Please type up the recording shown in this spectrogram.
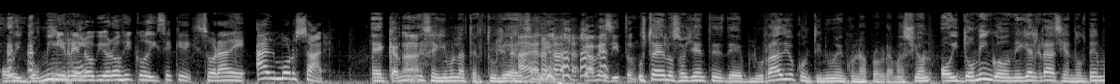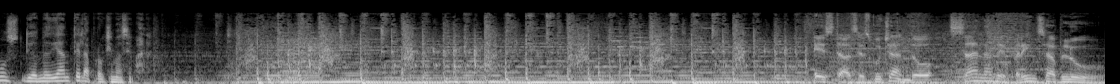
Hoy domingo. Mi reloj biológico dice que es hora de almorzar. Eh, Camila, Ah. seguimos la tertulia. de cine. cafecito. Ustedes, los oyentes de Blue Radio, continúen con la programación. Hoy domingo, don Miguel, gracias. Nos vemos, Dios mediante, la próxima semana. Estás escuchando Sala de Prensa Blue.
